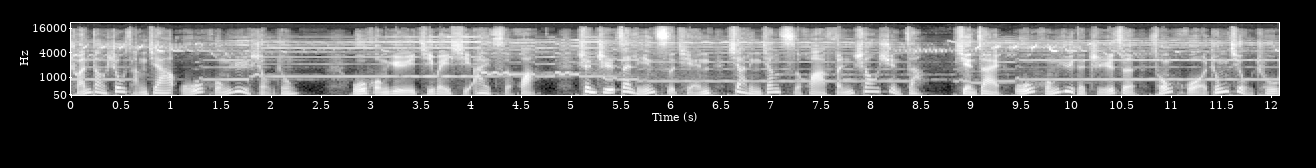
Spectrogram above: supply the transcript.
传到收藏家吴红玉手中，吴红玉极为喜爱此画，甚至在临死前下令将此画焚烧殉葬。现在吴红玉的侄子从火中救出。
